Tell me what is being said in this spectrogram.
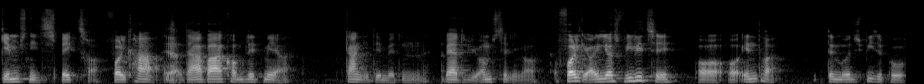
gennemsnitsspektre, folk har. Altså, Ja. Der er bare kommet lidt mere gang i det med den bæredygtige omstilling. Og, og folk er jo egentlig også villige til at, at ændre den måde, de spiser på.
